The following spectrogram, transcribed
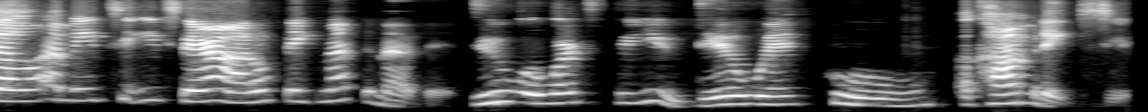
So, I mean, to each their own. I don't think nothing of it. Do what works for you, deal with who accommodates you.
